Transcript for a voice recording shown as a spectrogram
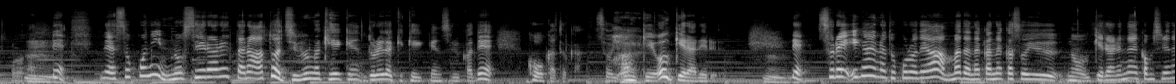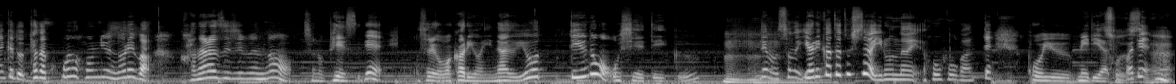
ところがあって、でそこに乗せられたらあとは自分が経験どれだけ経験するかで効果とかそういう恩恵を受けられる、うん。でそれ以外のところではまだなかなかそういうのを受けられないかもしれないけどただここの本流に乗れば必ず自分のそのペースでそれが分かるようになるよっていうのを教えていく、うんうんでもそのやり方としてはいろんな方法があってこういうメディアとかで。ですね。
